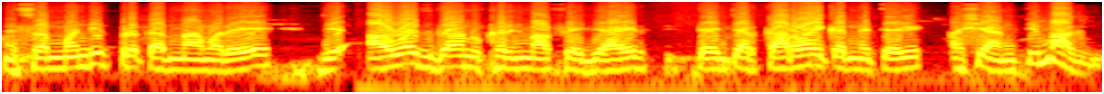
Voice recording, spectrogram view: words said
आणि संबंधित प्रकरणामध्ये जे अवैध गौण खरीद माफिया जे आहेत त्यांच्यावर कारवाई करण्यात यावी अशी आमची मागणी.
